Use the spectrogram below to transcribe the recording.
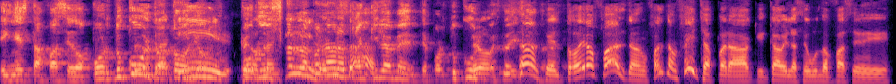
en esta fase 2. Por tu culpa, Antonio. Por usar la palabra tranquilamente, por tu culpa. Pero, Ángel, todavía faltan, faltan fechas para que cabe la segunda fase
